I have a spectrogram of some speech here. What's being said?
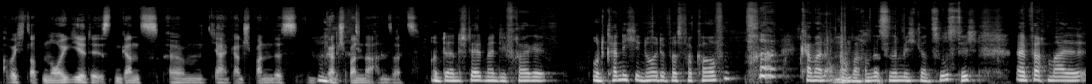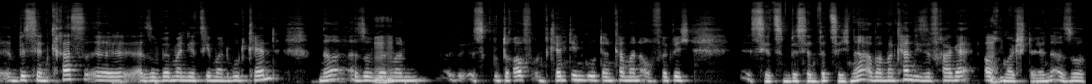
Aber ich glaube, Neugierde ist ein ganz, ähm, ja, ein ganz spannendes, ganz spannender Ansatz. Und dann stellt man die Frage, und kann ich Ihnen heute was verkaufen? kann man auch mhm. mal machen. Das ist nämlich ganz lustig. Einfach mal ein bisschen krass. Äh, also wenn man jetzt jemanden gut kennt, ne, also mhm. wenn man ist gut drauf und kennt den gut, dann kann man auch wirklich, ist jetzt ein bisschen witzig, ne? Aber man kann diese Frage auch mhm. mal stellen, also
